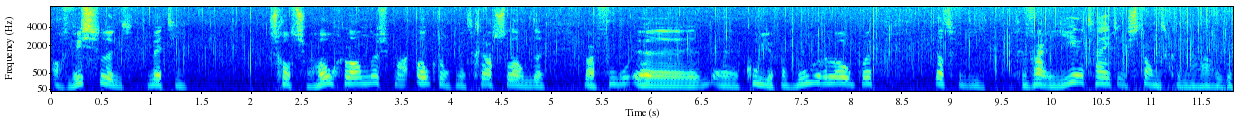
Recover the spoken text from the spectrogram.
afwisselend met die Schotse hooglanders, maar ook nog met graslanden waar voer, uh, uh, koeien van boeren lopen, dat we die gevarieerdheid in stand kunnen houden.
